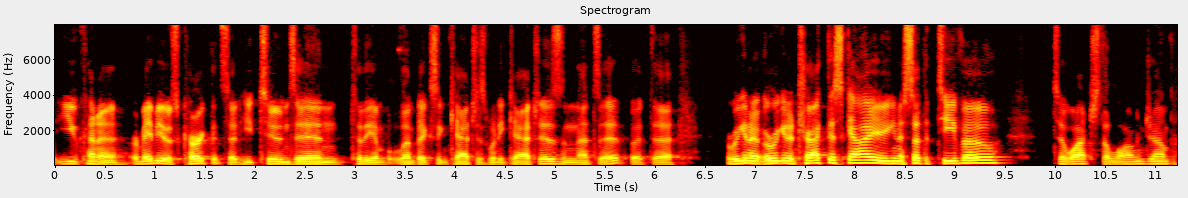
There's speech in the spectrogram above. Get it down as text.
you kind of, or maybe it was Kirk that said he tunes in to the Olympics and catches what he catches, and that's it. But uh are we gonna are we gonna track this guy? Are you gonna set the TiVo to watch the long jump?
